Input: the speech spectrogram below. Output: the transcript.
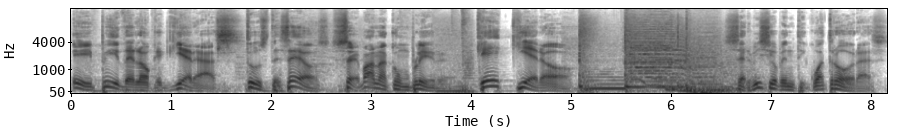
y pide lo que quieras. Tus deseos se van a cumplir. ¿Qué quiero? Servicio 24 horas.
